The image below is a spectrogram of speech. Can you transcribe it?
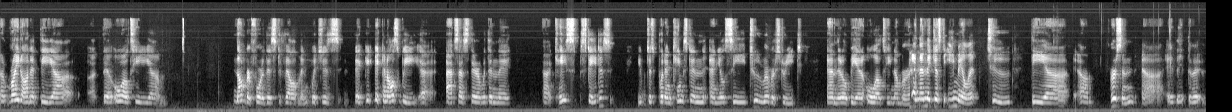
uh, right on it, the, uh, uh the OLT um, number for this development, which is, it, it can also be uh, accessed there within the uh, case status. You just put in Kingston and you'll see 2 River Street and there'll be an OLT number. And then they just email it to the uh, um, person. Uh, the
